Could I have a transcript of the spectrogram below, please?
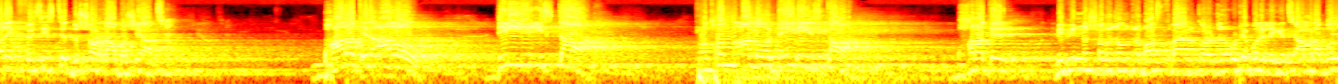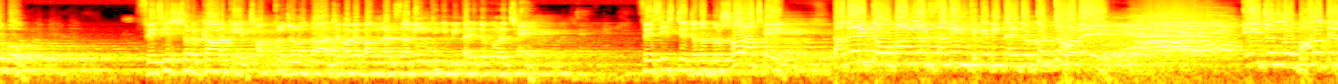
অনেক ফেসিস্টের দোসররা বসে আছে। ভারতের আলো দিল্লির স্টার প্রথম আলো ডেইলি স্টার ভারতের বিভিন্ন ষড়যন্ত্র বাস্তবায়ন করার জন্য উঠে পড়ে লেগেছে। আমরা বলব ফেসিস সরকারকে ছাত্র জনতা যেভাবে বাংলার জামিন থেকে বিতাড়িত করেছে ফেসিস্টের যত দোষর আছে, তাদেরকেও বাংলার জামিন থেকে বিতাড়িত করতে হবে। এই জন্য ভারতের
